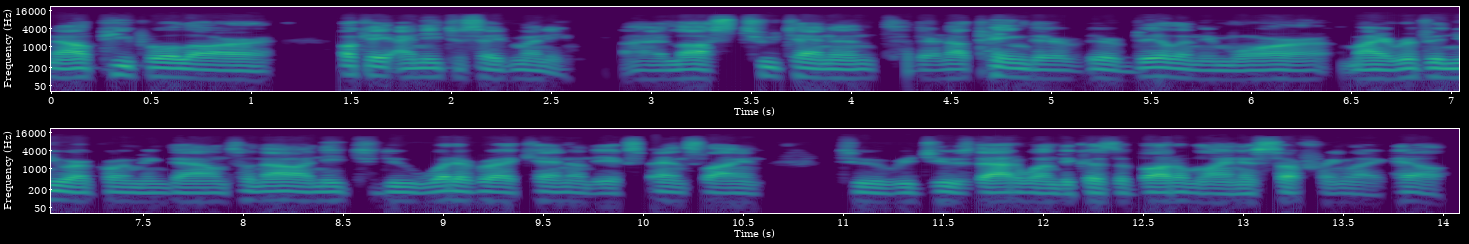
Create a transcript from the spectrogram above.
now people are okay i need to save money. I lost two tenants. They're not paying their, their bill anymore. My revenue are coming down. So now i need to do whatever i can on the expense line to reduce that one because the bottom line is suffering like hell.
